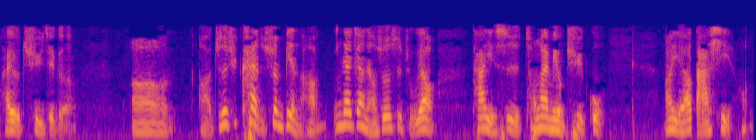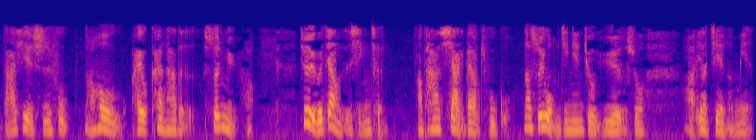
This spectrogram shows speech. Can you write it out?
还有去这个，呃啊，就是去看，顺便的哈，应该这样讲，说是主要他也是从来没有去过，然后也要答谢哈，答谢师傅，然后还有看他的孙女哈，就有个这样子的行程，然后他下礼拜要出国，那所以我们今天就约了说。啊，要见个面，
